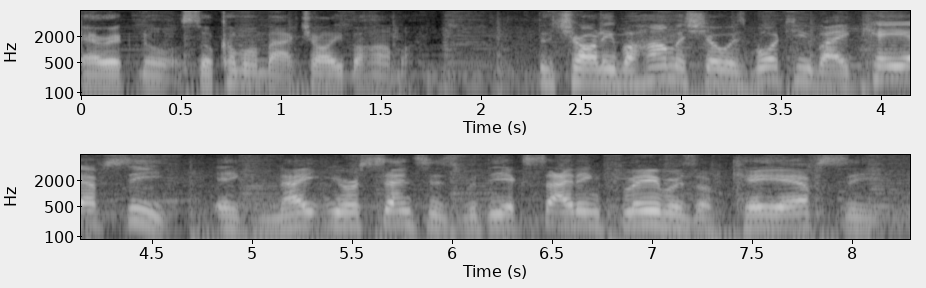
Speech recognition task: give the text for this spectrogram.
Eric Knowles. So come on back, Charlie Bahama. The Charlie Bahama Show is brought to you by KFC. Ignite your senses with the exciting flavors of KFC.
